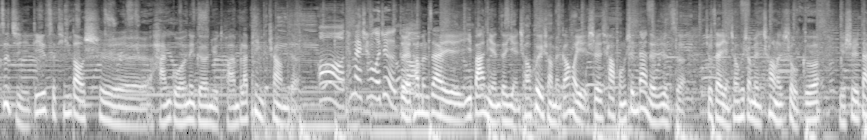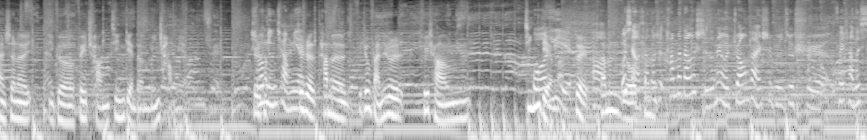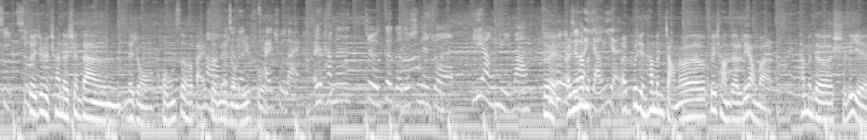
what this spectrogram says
自己第一次听到是韩国那个女团 BLACKPINK 唱的哦，他们还唱过这个歌。对，他们在一八年的演唱会上面，刚好也是恰逢圣诞的日子，就在演唱会上面唱了这首歌，也是诞生了一个非常经典的名场面。什么名场面？就是他们，就反正就是非常。活力，对他们，我想象的是他们当时的那种装扮，是不是就是非常的喜庆？对，就是穿的圣诞那种红色和白色那种衣服，猜出来。而且他们这个个都是那种靓女嘛，对，而且他们养眼。呃，不仅他们长得非常的靓嘛，他们的实力也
